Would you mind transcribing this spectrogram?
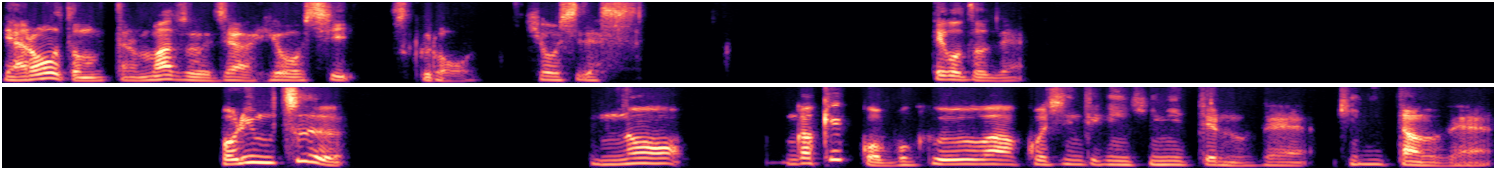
やろうと思ったら、まずじゃあ表紙作ろう。表紙です。ってことで、ボリューム2の、が結構僕は個人的に気に入ってるので、気に入ったので、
